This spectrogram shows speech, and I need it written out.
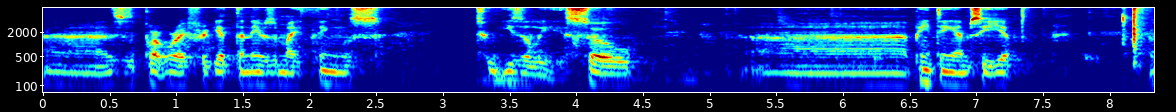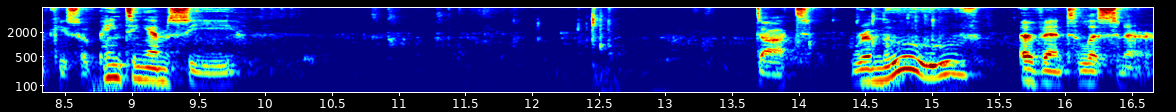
Uh, this is the part where I forget the names of my things too easily. So, uh, painting MC. Yep. Okay, so painting MC dot remove event listener.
